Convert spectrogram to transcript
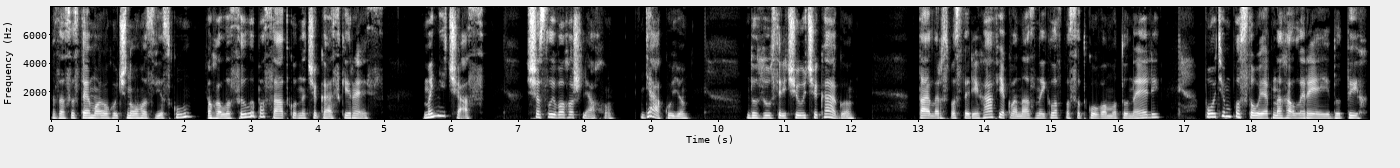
За системою гучного зв'язку оголосили посадку на чекаський рейс. Мені час. Щасливого шляху. Дякую. До зустрічі у Чикаго. Тайлер спостерігав, як вона зникла в посадковому тунелі, потім постояв на галереї до тих,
